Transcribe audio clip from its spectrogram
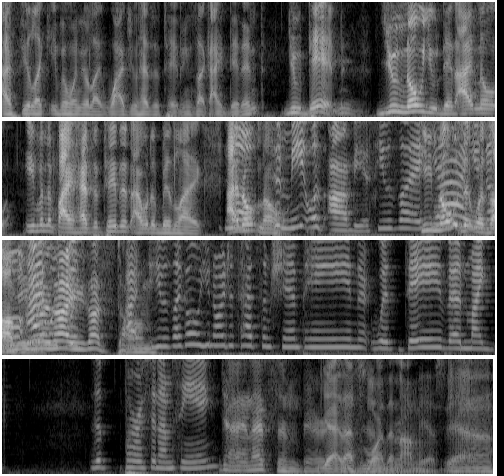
I feel like even when you're like, "Why'd you hesitate?" And he's like, "I didn't." You did. You know you did. I know. Even if I hesitated, I would have been like, "I don't know." To me, it was obvious. He was like, He yeah, knows it was know, obvious. I He's not- with- he's not I- dumb. he was like, oh, you know, I just had some champagne with Dave and my the person I'm seeing. Yeah, and that's embarrassing. Yeah, that's more than bro. obvious, yeah.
